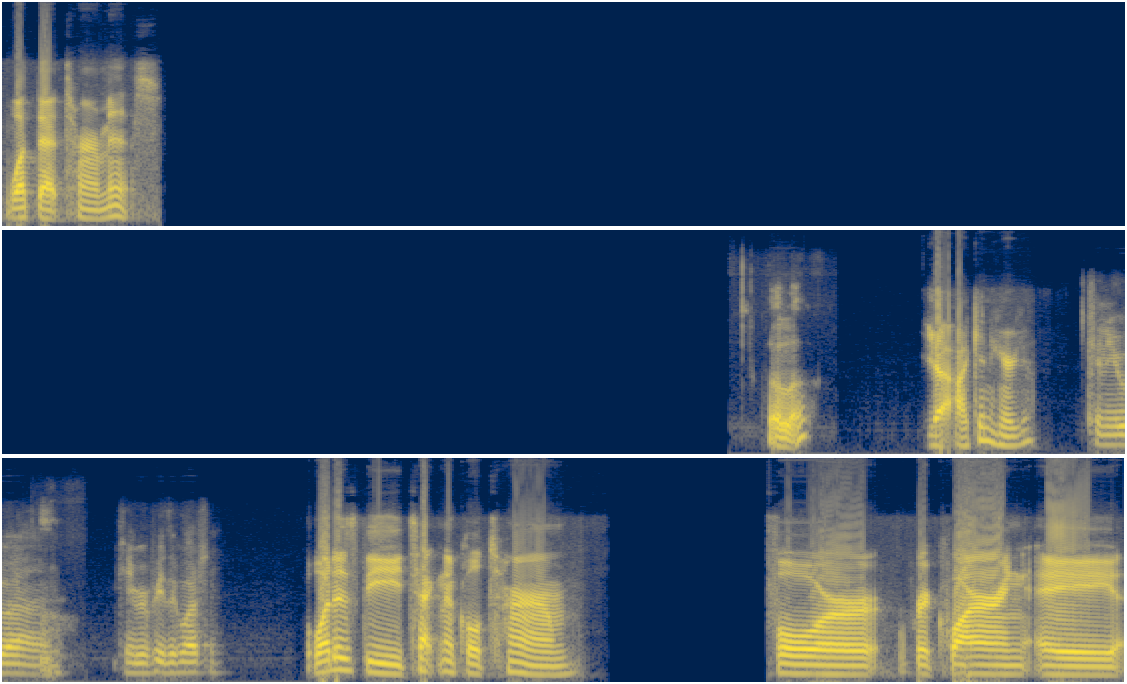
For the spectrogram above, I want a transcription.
what that term is? Hello? Yeah, I can hear you. Can you uh, can you repeat the question? What is the technical term for requiring a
